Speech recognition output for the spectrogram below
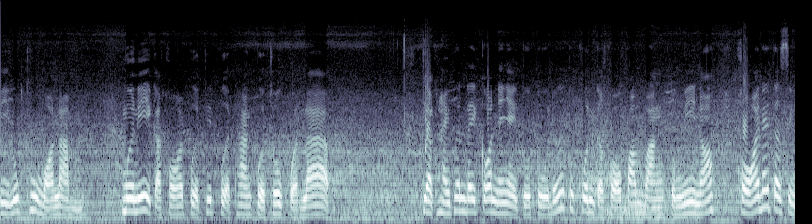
นีลูกทุ่งหมอลำมือนี้ก็ขอเปิดที่เปิดทางเปิดโชคเปิดลาภอยากให้เพื่อนได้ก้อนใหญ่ๆตัวๆเด้อทุกคนก็ขอความหวังตรงนี้เนาะขอให้ได้แต่สิ่ง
